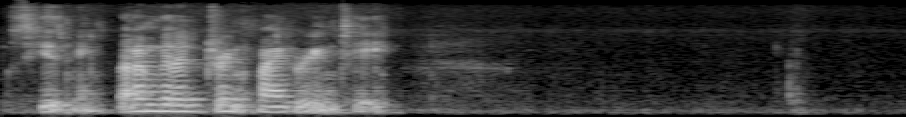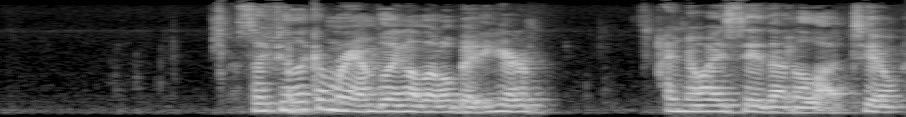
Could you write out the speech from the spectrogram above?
excuse me, but I'm going to drink my green tea. So I feel like I'm rambling a little bit here. I know I say that a lot too,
